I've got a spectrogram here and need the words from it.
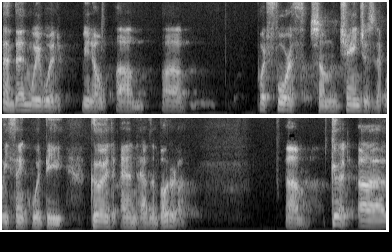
And then we would, you know, um, uh, put forth some changes that we think would be good and have them voted on. Um, Good. Uh,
